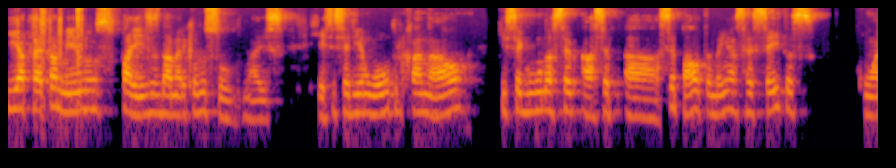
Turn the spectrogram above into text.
e afeta menos países da América do Sul. Mas esse seria um outro canal que, segundo a CEPAL, também as receitas com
